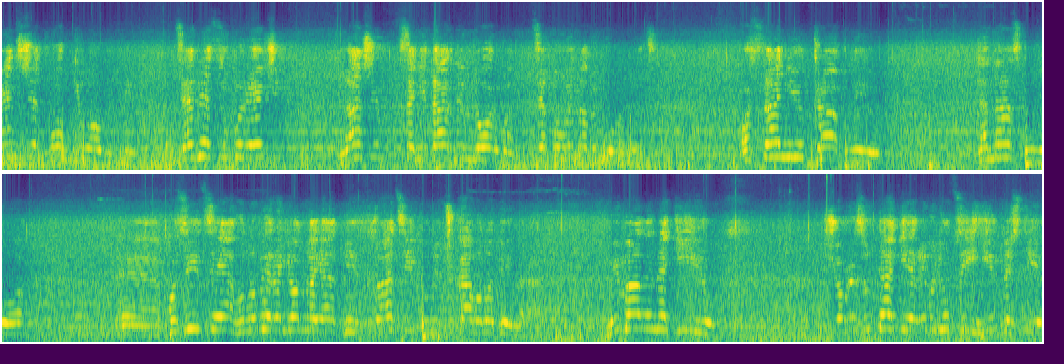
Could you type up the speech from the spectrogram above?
менше двох кілометрів. Це не суперечить нашим санітарним нормам. Це повинно виконуватися. Останньою краплею для нас було е, позиція голови районної адміністрації Полипчука Володимира. Ми мали надію, що в результаті Революції Гідності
